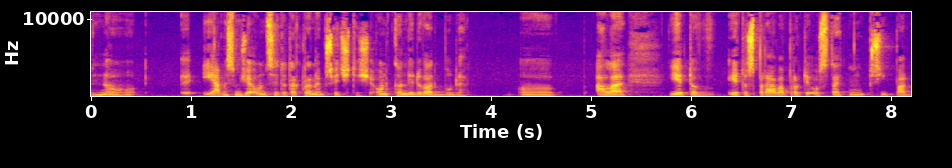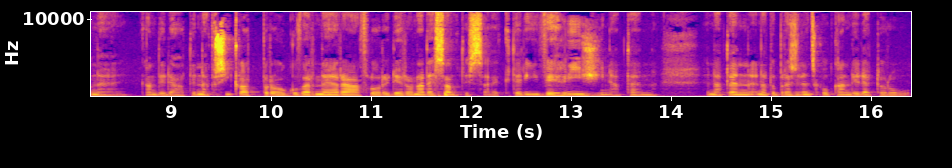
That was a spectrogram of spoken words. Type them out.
No, já myslím, že on si to takhle nepřečte, že on kandidovat bude. Uh, ale je to, je to zpráva pro ty ostatní případné kandidáty, například pro guvernéra Floridy Rona DeSantise, který vyhlíží na, ten, na, ten, na tu prezidentskou kandidaturu.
